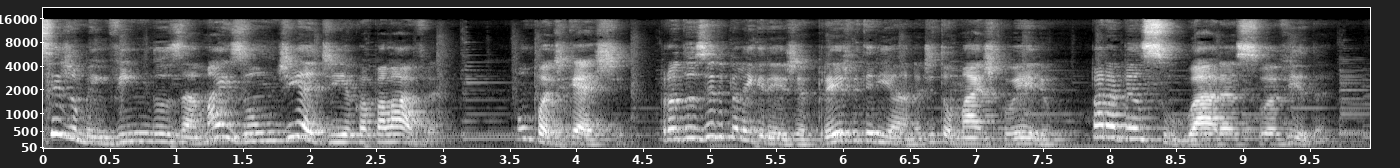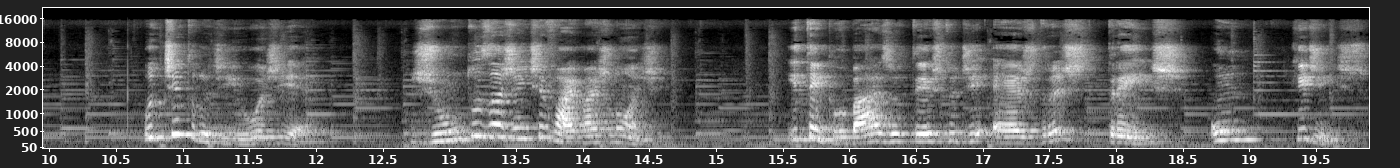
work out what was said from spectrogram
Sejam bem-vindos a mais um Dia a Dia com a Palavra, um podcast produzido pela Igreja Presbiteriana de Tomás Coelho para abençoar a sua vida. O título de hoje é Juntos a gente vai mais longe. E tem por base o texto de Esdras 3, 1, que diz:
